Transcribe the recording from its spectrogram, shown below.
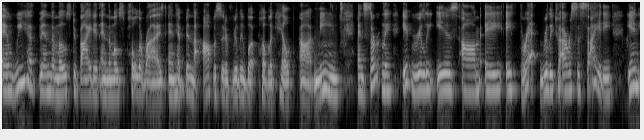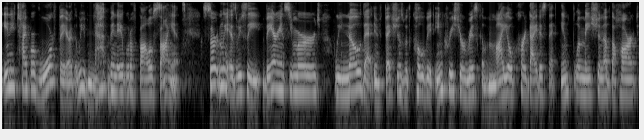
and we have been the most divided and the most polarized and have been the opposite of really what public health uh, means. And certainly it really is um, a, a threat, really, to our society in any type of warfare that we've not been able to follow science. Certainly, as we see variants emerge, we know that infections with COVID increase your risk of myocarditis, that inflammation of the heart.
